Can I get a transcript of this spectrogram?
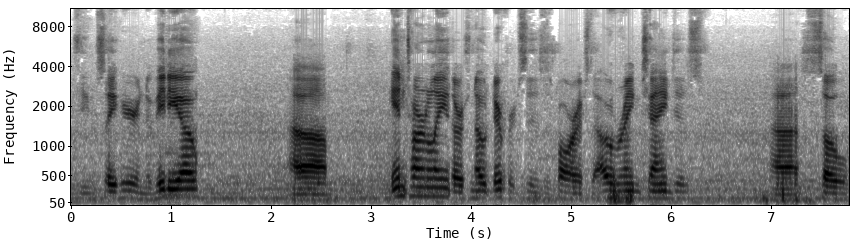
as you can see here in the video. Um, Internally, there's no differences as far as the O-ring changes. Uh, so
